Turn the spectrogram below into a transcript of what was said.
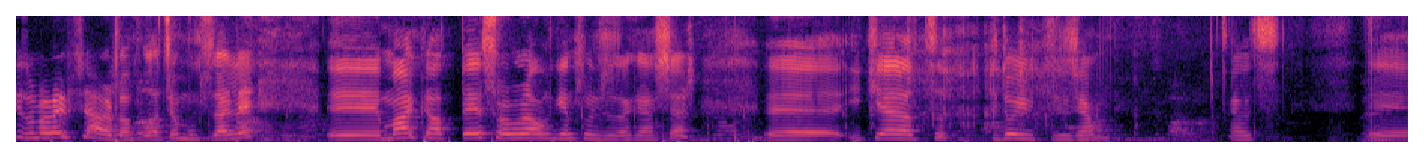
Herkese merhaba arkadaşlar ben Polatcan bu sizlerle e, Minecraft'ta survival games oynayacağız arkadaşlar. E, iki yer atıp videoyu bitireceğim. Evet. E,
